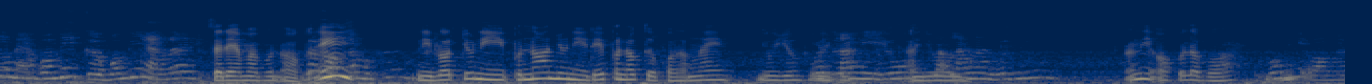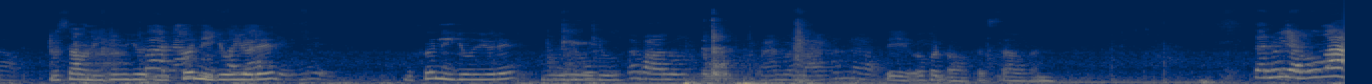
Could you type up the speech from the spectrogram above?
มีแม่บ่มีเกิดบ่มีหยังเลย แสดงว่าเพิ่นออกมันนี่ออกจากมื้อคื นนี่รถอยู่นี่เพิ่นนอนอยู่นี่เด้เพิ่นเอาเกือบเข้าข้างในอยู่อยู่ออุ้ยู่ยหลังนี้อยู่อายุหลังนั้นบ่มีแล้วนี่ออกไปแล้วบ่บ่มีออกแล้วมื้อเช้านี่อยู่อยู่มื้อคืนนี่อยู่อยู่เด้มื้อคืนนี่อยู่อยู่เด้อยู่อยู่อยู่แต่ว่ารถมาบนหลายคันแล้วเด้เออเพิ่นออกแต่เช้ากันแต่หนูอยากรู้ว่า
